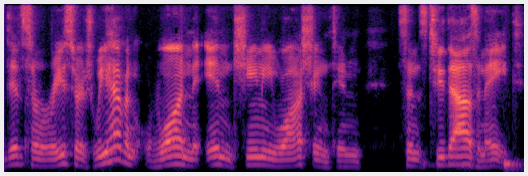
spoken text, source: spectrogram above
did some research. We haven't won in Cheney, Washington since 2008.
